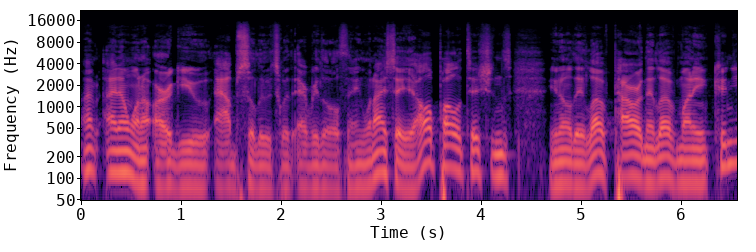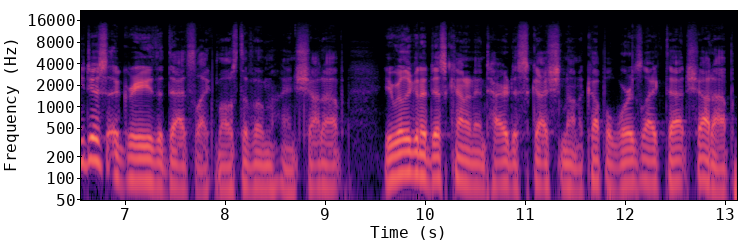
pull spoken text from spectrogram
I, I don't want to argue absolutes with every little thing. When I say all politicians, you know, they love power and they love money, can you just agree that that's like most of them and shut up? You're really going to discount an entire discussion on a couple words like that? Shut up.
